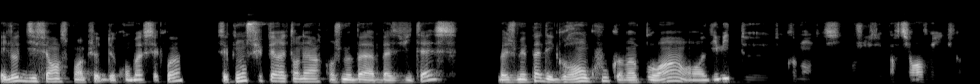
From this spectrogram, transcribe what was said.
Et l'autre différence pour un pilote de combat, c'est quoi? C'est que mon super étendard, quand je me bats à basse vitesse, ben, je mets pas des grands coups comme un bourrin en limite de, de commande. Sinon, je les fais partir en vrille.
